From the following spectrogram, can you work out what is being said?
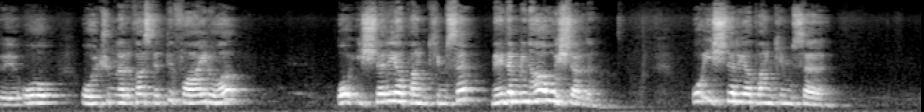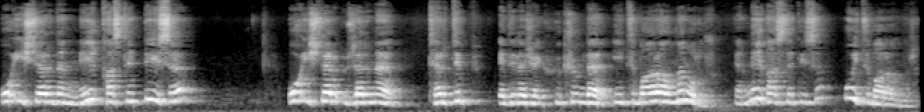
e, o o hükümleri kastetti failuha o işleri yapan kimse neyden minha o işlerden o işleri yapan kimse o işlerden neyi kastettiyse o işler üzerine tertip edilecek hükümde itibara alınan odur. Yani neyi kastettiyse o itibara alınır.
